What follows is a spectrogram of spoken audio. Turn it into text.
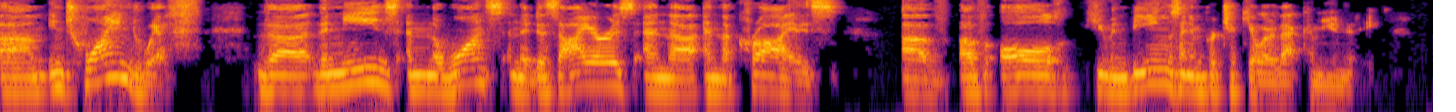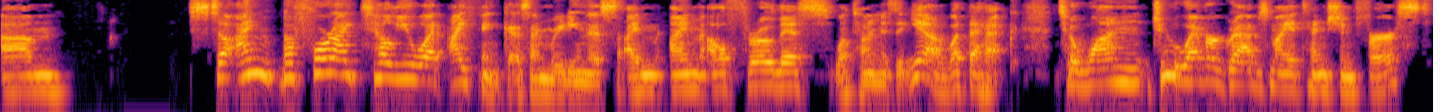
um, entwined with the the needs and the wants and the desires and the and the cries of of all human beings and in particular that community. Um, so I'm before I tell you what I think as I'm reading this, I'm I'm I'll throw this. What time is it? Yeah, what the heck? To one to whoever grabs my attention first,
